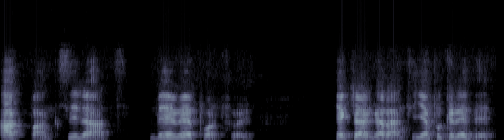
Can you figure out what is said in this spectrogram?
Akbank, Ziraat, BV portföy, tekrar garanti, yapı kredi.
